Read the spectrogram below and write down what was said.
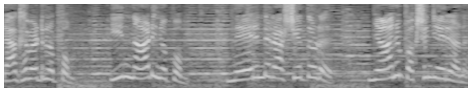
രാഘവേട്ടനൊപ്പം ഈ നാടിനൊപ്പം നേരിന്റെ രാഷ്ട്രീയത്തോട് ഞാനും പക്ഷം ചേരുകയാണ്.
